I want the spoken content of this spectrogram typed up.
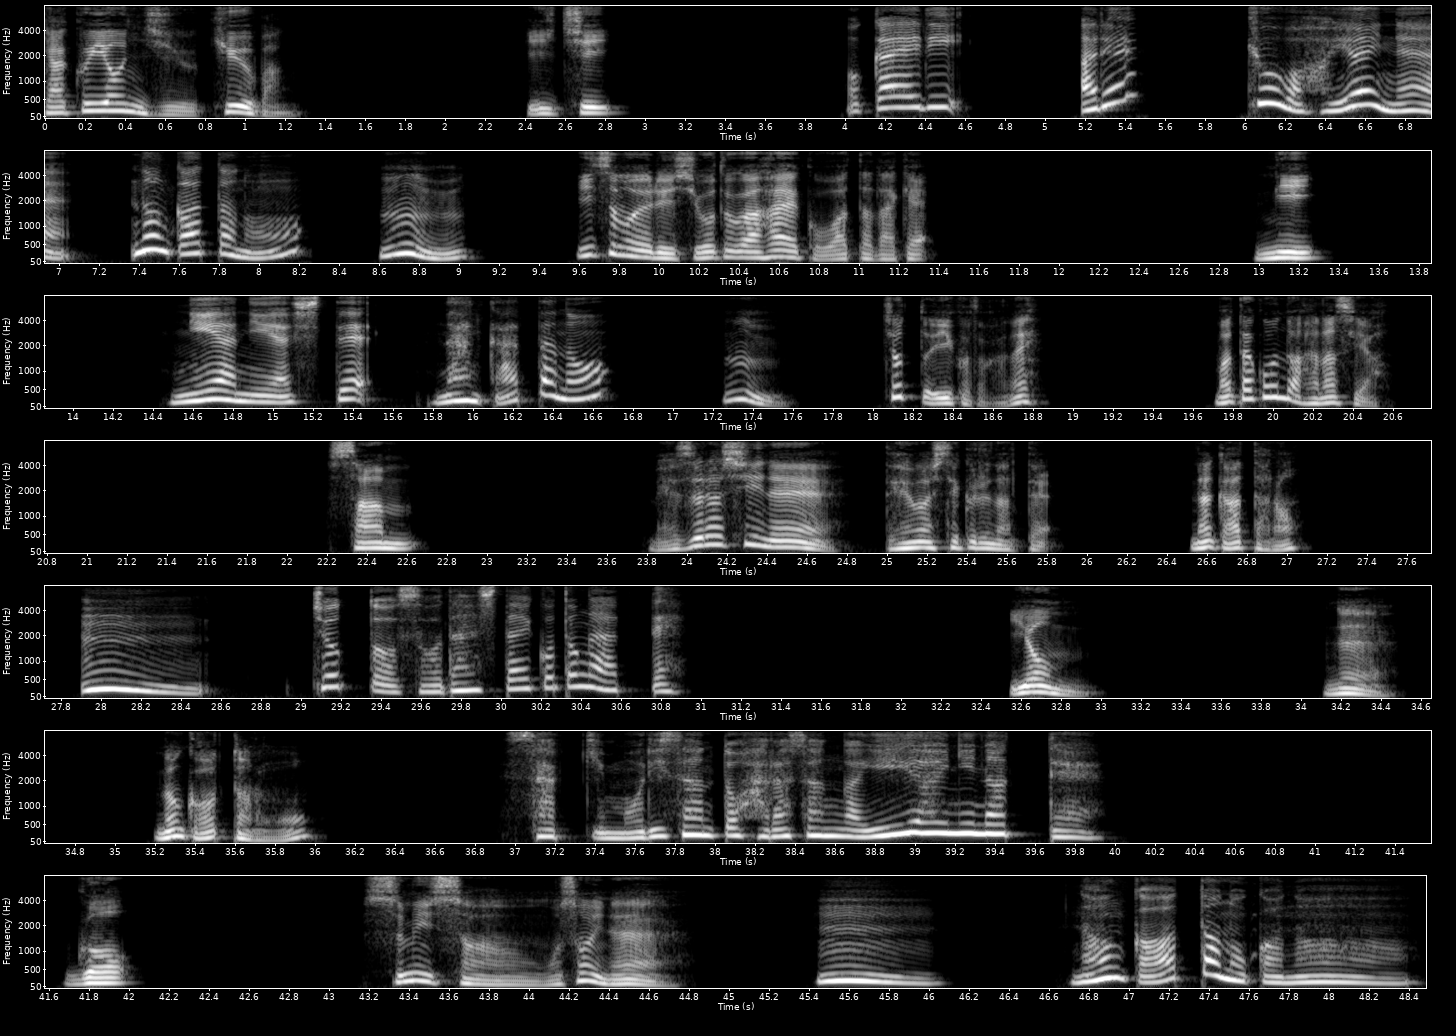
149番。1、おかえり。あれ？今日は早いね。なんかあったの？ううん。いつもより仕事が早く終わっただけ。2、ニヤニヤして、なんかあったの？うん。ちょっといいことがね。また今度話すよ。3、珍しいね。電話してくるなんて。なんかあったの？うん。ちょっと相談したいことがあって。?4、ねえ。なんかあったの？さっき森さんと原さんが言い合いになって。?5、スミスさん遅いね。うん。なんかあったのかな？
